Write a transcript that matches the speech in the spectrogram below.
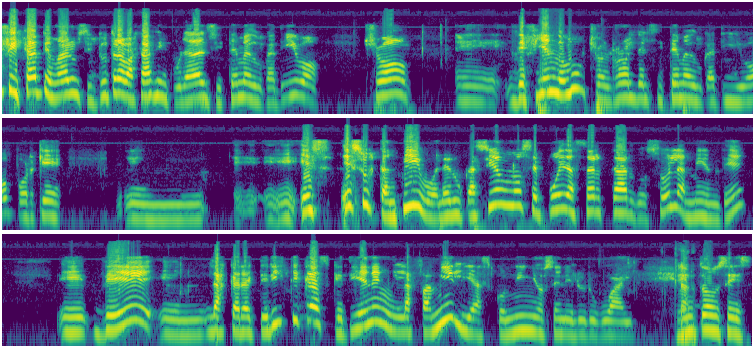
fíjate, Maru, si tú trabajas vinculada al sistema educativo, yo eh, defiendo mucho el rol del sistema educativo porque em, eh, es, es sustantivo. La educación no se puede hacer cargo solamente eh, de em, las características que tienen las familias con niños en el Uruguay. Entonces,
